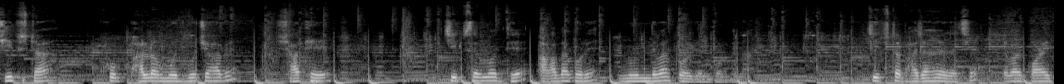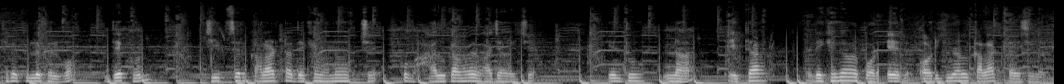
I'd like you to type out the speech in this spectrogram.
চিপসটা খুব ভালো মুচমুচে হবে। সাথে চিপসের মধ্যে আলাদা করে নুন দেওয়ার প্রয়োজন পড়বে না। চিপসটা ভাজা হয়ে গেছে, এবার কড়াই থেকে তুলে ফেলব। দেখুন, চিপসের কালারটা দেখে মনে হচ্ছে খুব হালকাভাবে ভাজা হয়েছে। কিন্তু না, এটা রেখে দেওয়ার পর এর অরিজিনাল কালারটা এসে যাবে।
